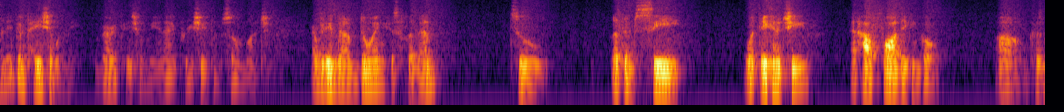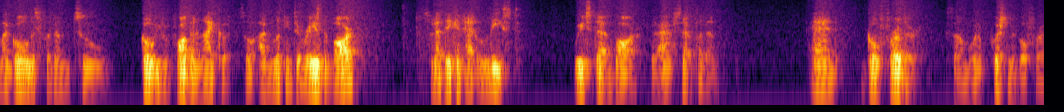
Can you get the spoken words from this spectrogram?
and they've been patient with me, very patient with me, and I appreciate them so much. Everything that I'm doing is for them to let them see what they can achieve and how far they can go. Because um, my goal is for them to go even farther than I could. So I'm looking to raise the bar so that they can at least reach that bar that I have set for them and go further. So I'm going to push them to go further.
